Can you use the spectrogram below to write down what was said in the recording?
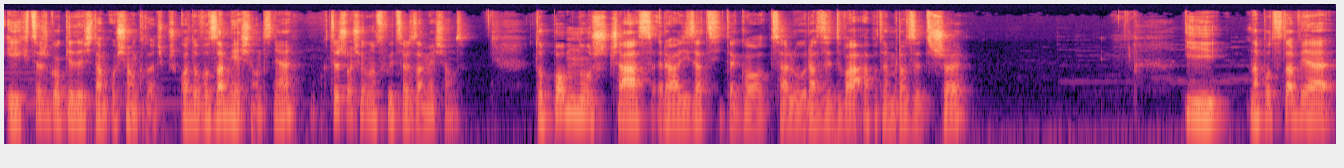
i chcesz go kiedyś tam osiągnąć, przykładowo za miesiąc, nie? Chcesz osiągnąć swój cel za miesiąc to pomnóż czas realizacji tego celu razy dwa, a potem razy trzy. I na podstawie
